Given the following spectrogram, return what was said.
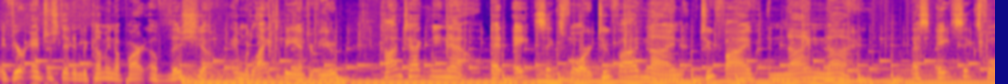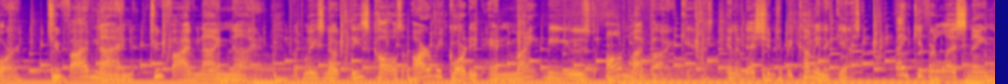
If you're interested in becoming a part of this show and would like to be interviewed, contact me now at 864 259 2599. That's 864 259 2599. But please note these calls are recorded and might be used on my podcast in addition to becoming a guest. Thank you for listening.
